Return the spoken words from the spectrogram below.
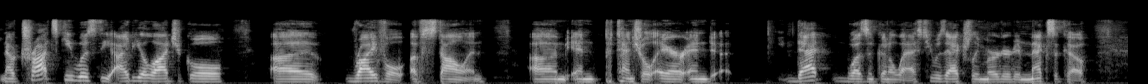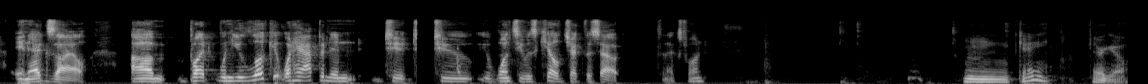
Now, Trotsky was the ideological uh, rival of Stalin um, and potential heir, and that wasn't going to last. He was actually murdered in Mexico in exile. Um, but when you look at what happened in to to once he was killed, check this out. the next one. Okay, there we go.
